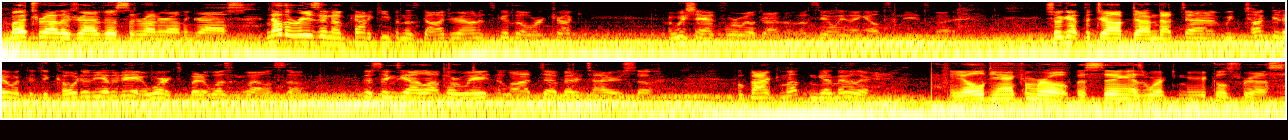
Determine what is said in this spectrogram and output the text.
Much rather drive this than run around the grass. Another reason I'm kind of keeping this Dodge around, it's a good little work truck. I wish I had four wheel drive though. That's the only thing else it needs, but she'll get the job done. That uh, We tugged it out with the Dakota the other day. It worked, but it wasn't well. So this thing's got a lot more weight and a lot uh, better tires. So we'll back them up and get them out of there. The old Yankum rope. This thing has worked miracles for us.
